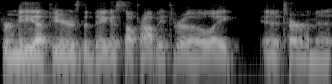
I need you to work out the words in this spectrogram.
For me, up here is the biggest I'll probably throw like in a tournament.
